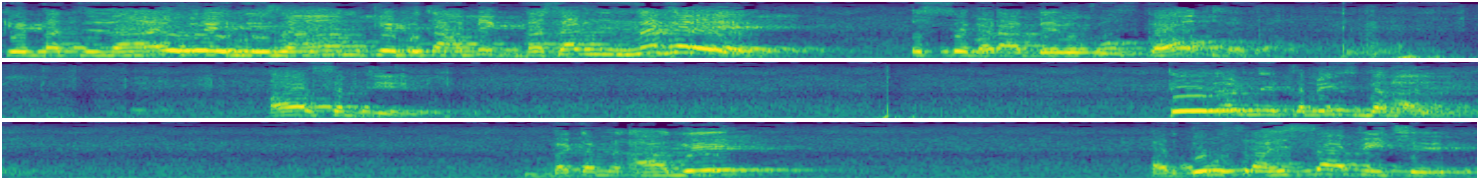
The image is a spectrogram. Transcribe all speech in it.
کے بتلائے ہوئے نظام کے مطابق بسر نہ کرے، اس سے بڑا بے وقوف کون ہوگا؟ اور سمجھیے، ٹیلر نے کمیز بنائی، بٹن آگے اور دوسرا حصہ پیچھے۔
